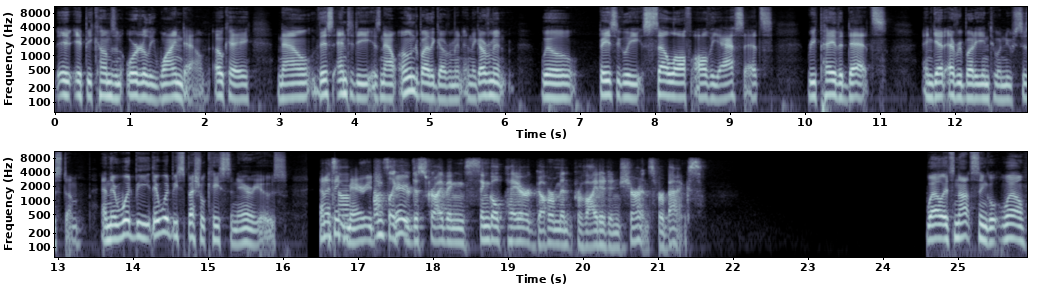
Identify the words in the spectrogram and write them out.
it, it becomes an orderly wind down. Okay, now this entity is now owned by the government, and the government will basically sell off all the assets, repay the debts, and get everybody into a new system. And there would be there would be special case scenarios. And I think Sounds- marriage sounds like marriage- you're describing single payer government provided insurance for banks. well, it's not single. Well,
